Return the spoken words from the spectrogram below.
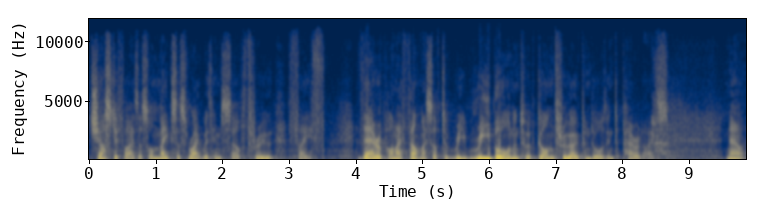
justifies us or makes us right with Himself through faith. Thereupon, I felt myself to be reborn and to have gone through open doors into paradise. Now,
